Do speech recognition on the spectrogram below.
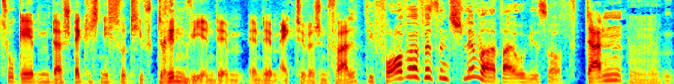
zugeben, da stecke ich nicht so tief drin wie in dem, in dem Activision-Fall. Die Vorwürfe sind schlimmer bei Ubisoft. Dann hm.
